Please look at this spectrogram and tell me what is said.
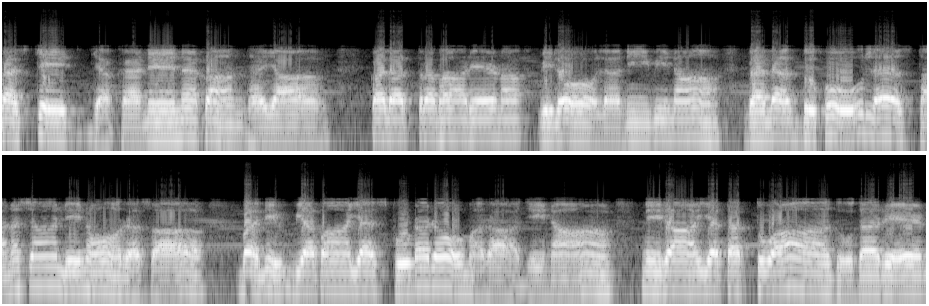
कश्चिज्जखनेन कान्धया। कलत्रभारेण विलोलनी विना गलदुकूलस्तनशालिनो रसा बलिव्यपायस्फुटरोमराजिना निरायतत्त्वादुदरेण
